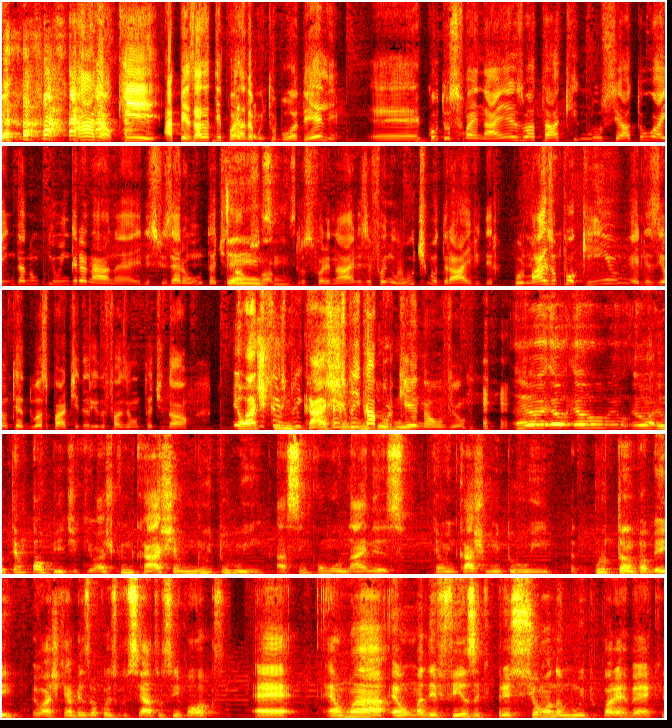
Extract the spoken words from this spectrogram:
ah, não, que apesar da temporada muito boa dele, é, contra os 49ers, o ataque no Seattle ainda não conseguiu engrenar, né? Eles fizeram um touchdown sim, só sim. contra os 49ers e foi no último drive. Por mais um pouquinho, eles iam ter duas partidas e fazer um touchdown. Eu acho que o encaixe é muito explicar por que não, viu? Eu, eu, eu, eu, eu, tenho um palpite aqui. Eu acho que o encaixe é muito ruim. Assim como o Niners tem um encaixe muito ruim pro Tampa Bay, eu acho que é a mesma coisa que o Seattle Seahawks. É, é uma, é uma defesa que pressiona muito o quarterback.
